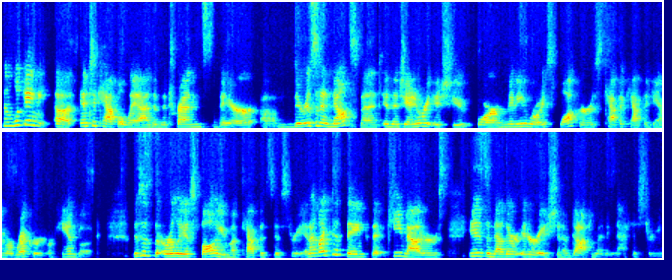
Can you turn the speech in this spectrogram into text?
And looking uh, into Kappa Land and the trends there, um, there is an announcement in the January issue for Minnie Royce Walker's Kappa Kappa Gamma record or handbook. This is the earliest volume of Kappa's history. And I'd like to think that Key Matters is another iteration of documenting that history.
